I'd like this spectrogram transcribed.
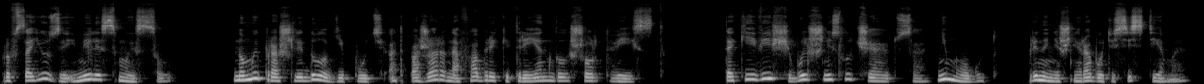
профсоюзы имели смысл. Но мы прошли долгий путь от пожара на фабрике Triangle Short Waste. Такие вещи больше не случаются, не могут при нынешней работе системы.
